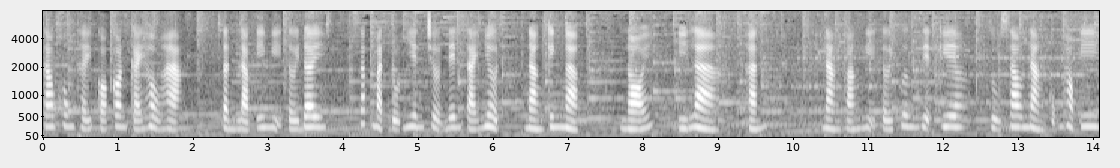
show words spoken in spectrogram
sao không thấy có con cái hầu hạ? Tần lạc y nghĩ tới đây, sắc mặt đột nhiên trở nên tái nhợt, nàng kinh ngạc, nói, ý là, hắn. Nàng thoáng nghĩ tới phương diện kia, dù sao nàng cũng học y,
